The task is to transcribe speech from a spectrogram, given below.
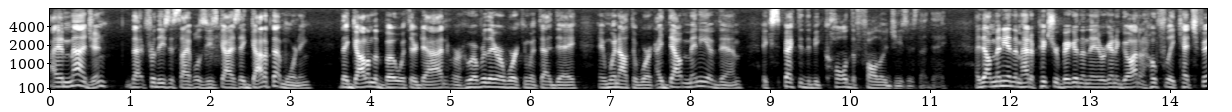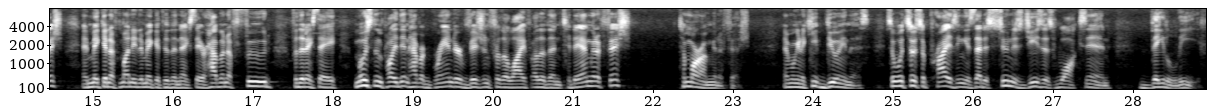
I imagine that for these disciples, these guys, they got up that morning, they got on the boat with their dad or whoever they were working with that day and went out to work. I doubt many of them expected to be called to follow Jesus that day. I doubt many of them had a picture bigger than they were going to go out and hopefully catch fish and make enough money to make it through the next day or have enough food for the next day. Most of them probably didn't have a grander vision for their life other than today I'm going to fish, tomorrow I'm going to fish. And we're going to keep doing this. So, what's so surprising is that as soon as Jesus walks in, they leave.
